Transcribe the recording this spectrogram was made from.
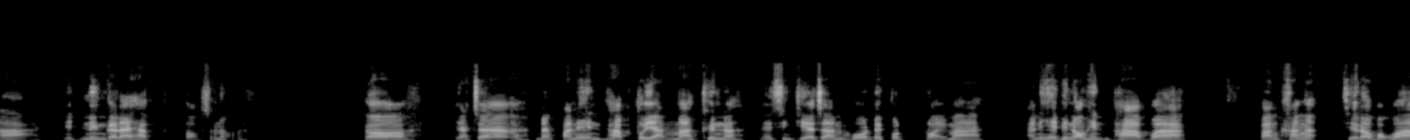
อ่า นิดนึงก็ได้ครับ ตอบสนอง ก็อยากจะแบ่งปันให้เห็นภาพตัวอย่างมากขึ้นนะในสิ่งที่อาจารย์โฮสได้ปลดปล่อยมา อันนี้ให้พี่น้องเห็นภาพว่าบางครั้งอะที่เราบอกว่า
